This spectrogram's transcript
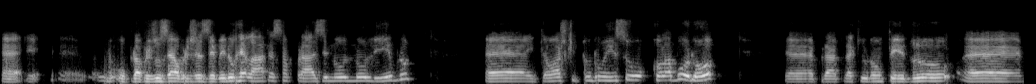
É, é, o próprio José Álvares de Azevedo relata essa frase no, no livro, é, então acho que tudo isso colaborou é, para que o Dom Pedro é,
